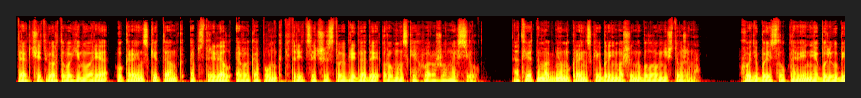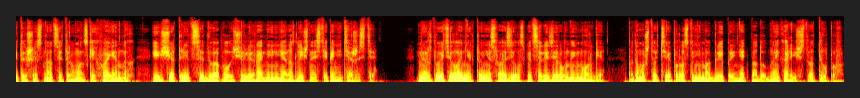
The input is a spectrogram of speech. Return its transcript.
Так, 4 января украинский танк обстрелял ЭВК-пункт 36-й бригады румынских вооруженных сил. Ответным огнем украинская бронемашина была уничтожена. В ходе боестолкновения были убиты 16 румынских военных еще 32 получили ранения различной степени тяжести. Мертвые тела никто не свозил в специализированные морги, потому что те просто не могли принять подобное количество трупов.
